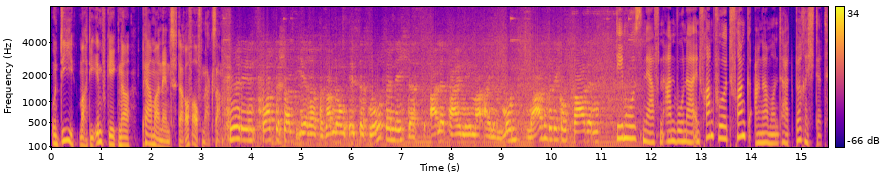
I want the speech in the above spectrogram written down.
und die macht die Impfgegner permanent darauf aufmerksam. Für den Fortbestand Ihrer Versammlung ist es notwendig, dass alle Teilnehmer eine Mund-Nasen-Bedeckung tragen. Demos nerven Anwohner in Frankfurt. Frank Angermund hat berichtet.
